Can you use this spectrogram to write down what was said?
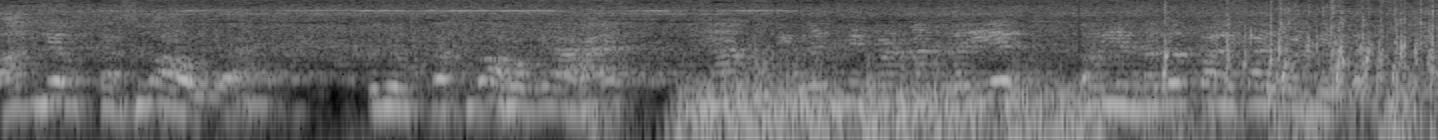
बादली अब कस्बा हो गया है। तो जो कस्बा हो गया है तो यहाँ सीवरेज भी बढ़ना चाहिए और ये नगर पालिका भी बढ़नी चाहिए।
